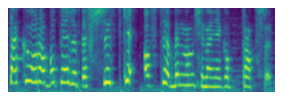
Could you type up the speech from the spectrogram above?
taką robotę, że te wszystkie owce będą się na niego patrzeć.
